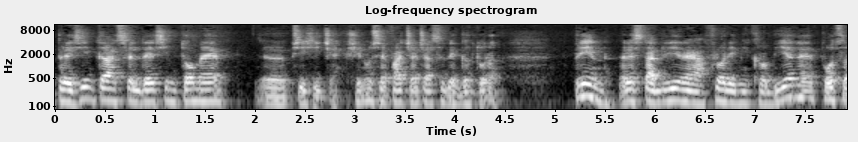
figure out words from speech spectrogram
prezintă astfel de simptome uh, psihice și nu se face această legătură. Prin restabilirea florii microbiene pot să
